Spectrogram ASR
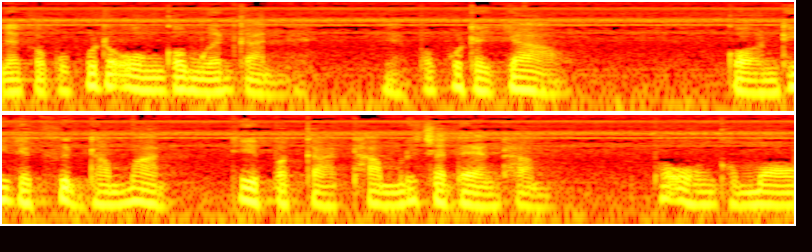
แล้วก็พระพุทธองค์ก็เหมือนกันพระพุทธเจ้า ก่อนที่จะขึ้นธรรมะที่ประกาศธรรมหรือแสดงธรรมพระองค์ก็มอง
